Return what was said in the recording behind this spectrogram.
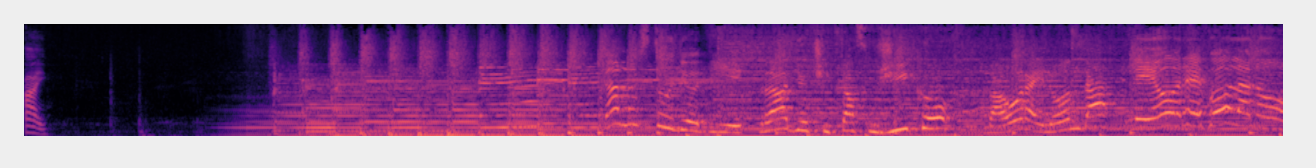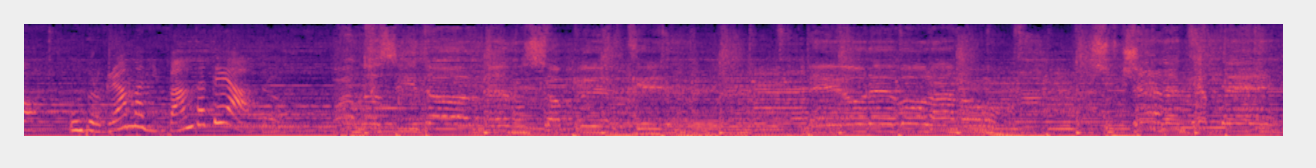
Vai. Dallo studio di Radio Città Fujiko va ora in onda Le ore volano! un programma di Fantateatro. Quando si dorme non so perché le ore volano, succede anche a te.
